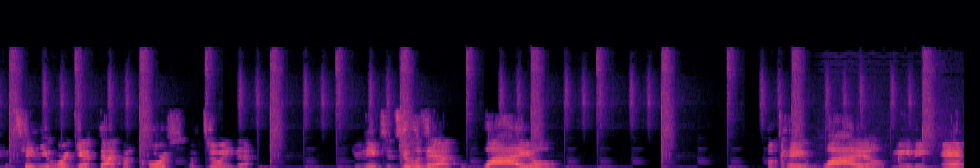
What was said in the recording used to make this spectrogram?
Continue or get back on course of doing that. You need to do that while, okay, while, meaning, and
